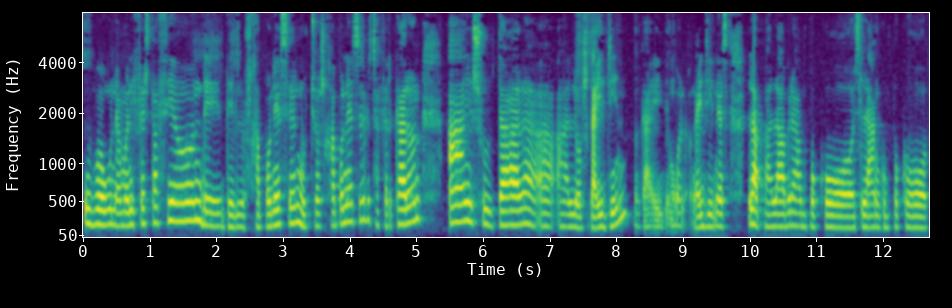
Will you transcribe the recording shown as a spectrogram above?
hubo una manifestación de, los japoneses, muchos japoneses que se acercaron a insultar a, los gaijin. Bueno, gaijin es la palabra un poco slang, un poco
